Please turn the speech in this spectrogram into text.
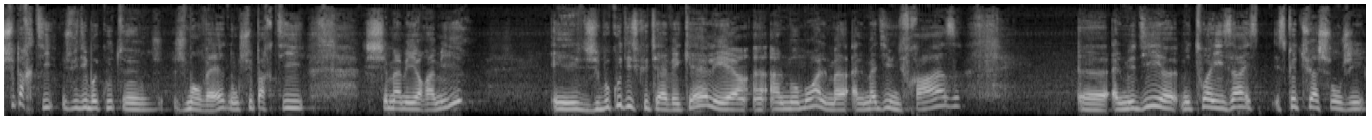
je suis partie. Je lui dit, bon, écoute, euh, je, je m'en vais. Donc, je suis partie chez ma meilleure amie. Et j'ai beaucoup discuté avec elle. Et à, à un moment, elle m'a dit une phrase. Euh, elle me dit, euh, mais toi, Isa, est-ce que tu as changé?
